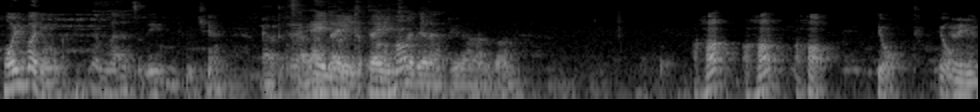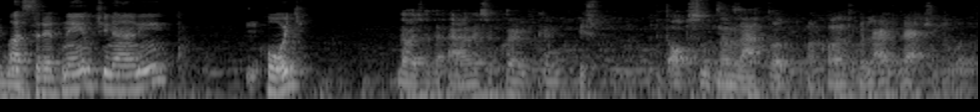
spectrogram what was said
Hogy vagyunk? Nem látszod így, úgyhogy. Te, te, itt, te itt vagy jelen pillanatban. Aha, aha, aha. Jó. Jó. Azt szeretném csinálni, hogy De hogyha te elmész, akkor egyébként és itt abszolút nem látod, akkor mondtuk, hogy le, leesik róla.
